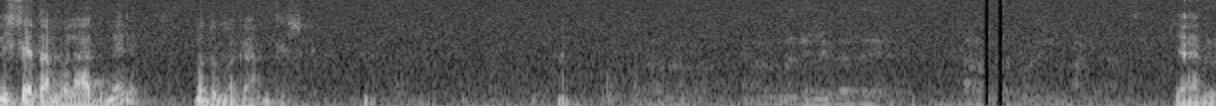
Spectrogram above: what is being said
ನಿಶ್ಚಿತಾಂಬೂಲ ಆದಮೇಲೆ ಮದುಮಗ ಅಂತ ಹೆಸರು. ಯಾರು?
